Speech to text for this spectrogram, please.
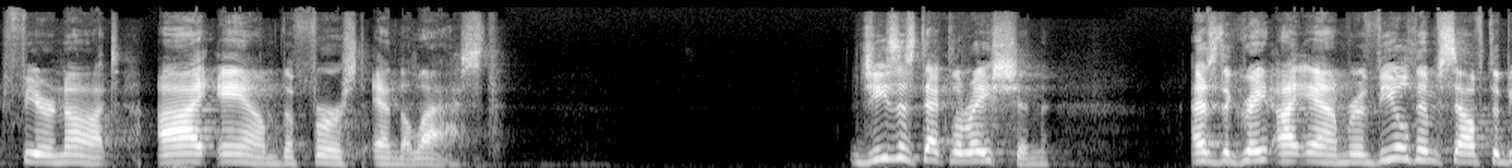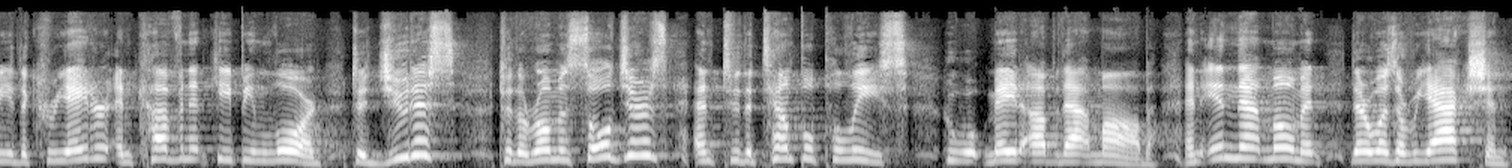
Fear not, I am the first and the last. Jesus' declaration as the great I am revealed himself to be the creator and covenant keeping Lord to Judas, to the Roman soldiers, and to the temple police who made up that mob. And in that moment, there was a reaction,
